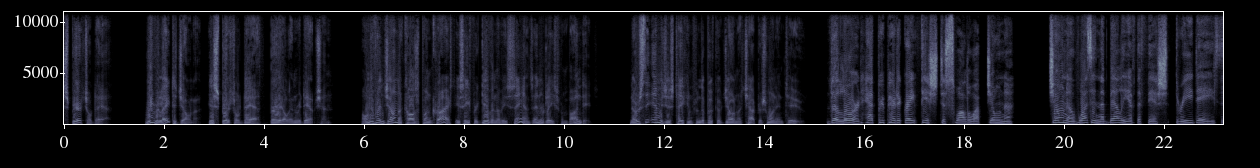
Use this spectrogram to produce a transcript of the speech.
spiritual death. We relate to Jonah, his spiritual death, burial, and redemption. Only when Jonah calls upon Christ is he forgiven of his sins and released from bondage. Notice the images taken from the book of Jonah, chapters 1 and 2. The Lord had prepared a great fish to swallow up Jonah. Jonah was in the belly of the fish three days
